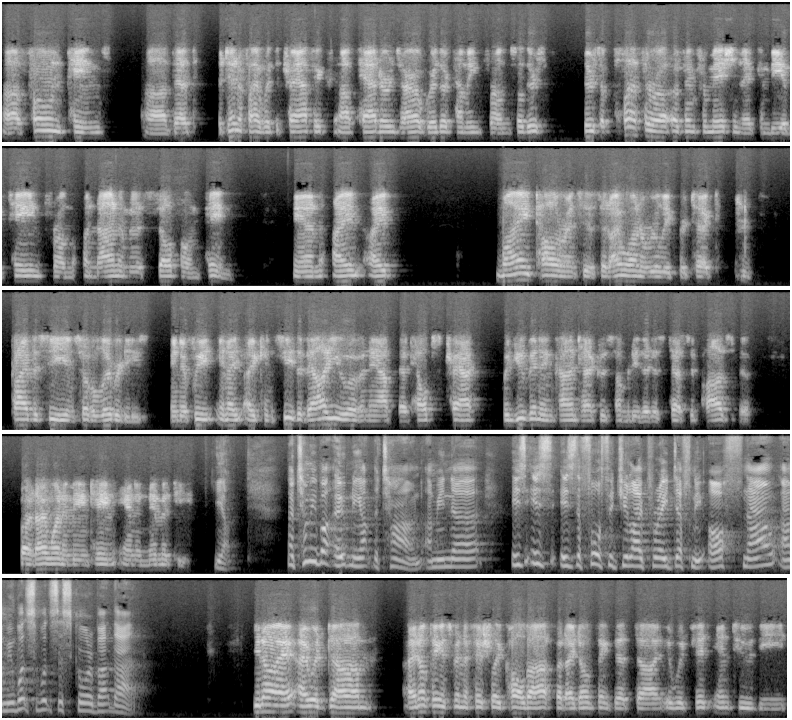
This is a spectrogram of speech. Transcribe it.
uh, phone pings uh, that identify what the traffic uh, patterns are, where they're coming from. So there's there's a plethora of information that can be obtained from anonymous cell phone pings, and I, I my tolerance is that I want to really protect privacy and civil liberties. And if we, and I, I can see the value of an app that helps track when you've been in contact with somebody that has tested positive, but I want to maintain anonymity. Yeah. Now, tell me about opening up the town. I mean, uh, is, is, is the 4th of July parade definitely off now? I mean, what's, what's the score about that? You know, I, I would, um, I don't think it's been officially called off, but I don't think that uh, it would fit into the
